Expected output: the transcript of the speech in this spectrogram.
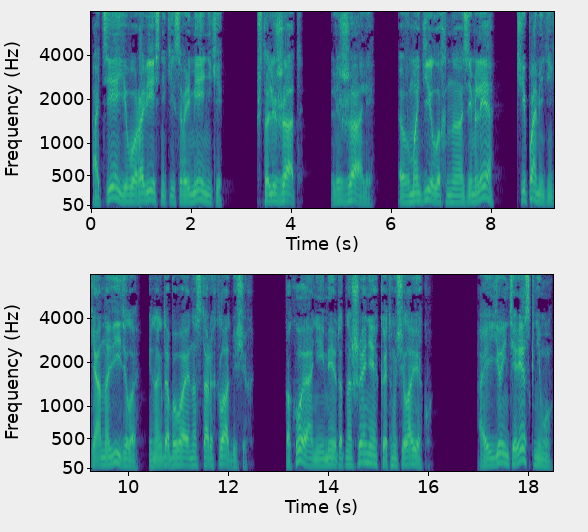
а те его ровесники и современники — что лежат, лежали в могилах на земле, чьи памятники она видела, иногда бывая на старых кладбищах. Какое они имеют отношение к этому человеку? А ее интерес к нему,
